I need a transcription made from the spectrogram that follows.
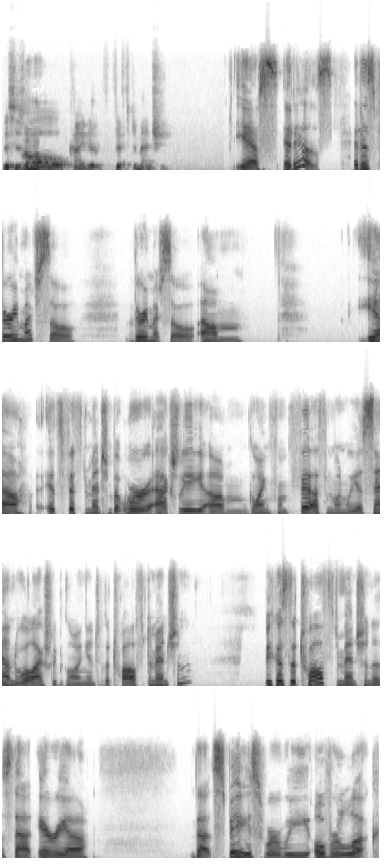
This is mm-hmm. all kind of fifth dimension. Yes, it is. It is very much so. Very much so. Um, yeah, it's fifth dimension, but we're actually um, going from fifth, and when we ascend, we'll actually be going into the 12th dimension because the 12th dimension is that area, that space where we overlook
